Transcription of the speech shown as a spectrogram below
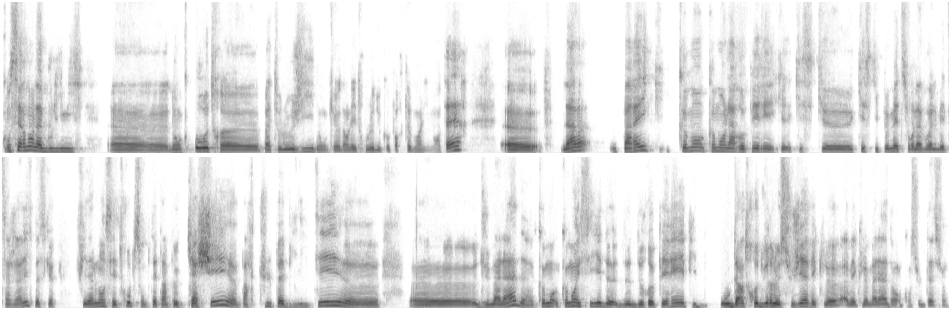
concernant la boulimie, euh, donc autre euh, pathologie donc euh, dans les troubles du comportement alimentaire. là, pareil, comment, la repérer? Qu'est-ce que, qu'est-ce qui peut mettre sur la voie le médecin généraliste? Parce que finalement, ces troubles sont peut-être un peu cachés par culpabilité du malade. Comment, essayer de, repérer et puis, ou d'introduire le sujet avec le malade en consultation?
